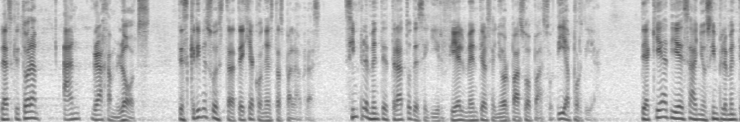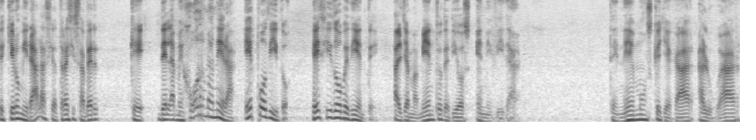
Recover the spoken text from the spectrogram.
La escritora Anne Graham Lotz describe su estrategia con estas palabras. Simplemente trato de seguir fielmente al Señor paso a paso, día por día. De aquí a 10 años simplemente quiero mirar hacia atrás y saber que de la mejor manera he podido, he sido obediente al llamamiento de Dios en mi vida. Tenemos que llegar al lugar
